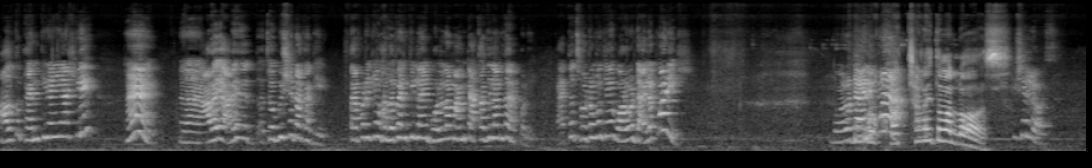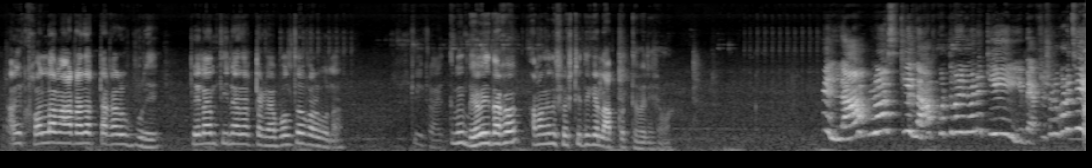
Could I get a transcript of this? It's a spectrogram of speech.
ফালতু ফ্যান কিনে নিয়ে আসলি হ্যাঁ? আড়াই আড়াই চব্বিশশো টাকা দিয়ে। তারপরে কি ভালো ফ্যান কিনে আমি বললাম আমি টাকা দিলাম তারপরে। এত ছোট মন থেকে বড় বড় ডায়লগ মারা খরচাটাই তোমার লস আমি খরলাম আট হাজার টাকার উপরে পেলাম তিন হাজার টাকা বলতেও পারব না। তুমি ভেবেই দেখো আমার কিন্তু ষষ্ঠীর দিকে লাভ করতে পারি সময় এই লাভ লস কি? লাভ করতে পারিস মানে কি? ব্যবসা শুরু করেছিস?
